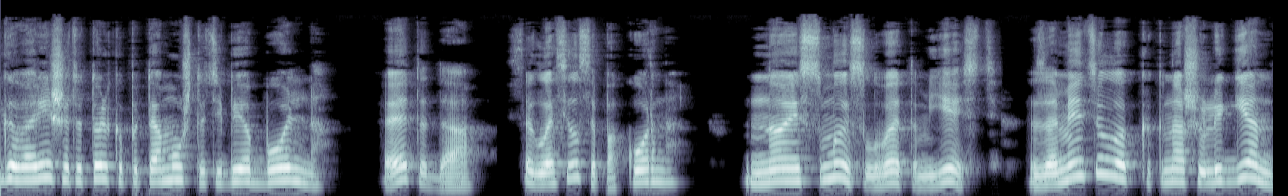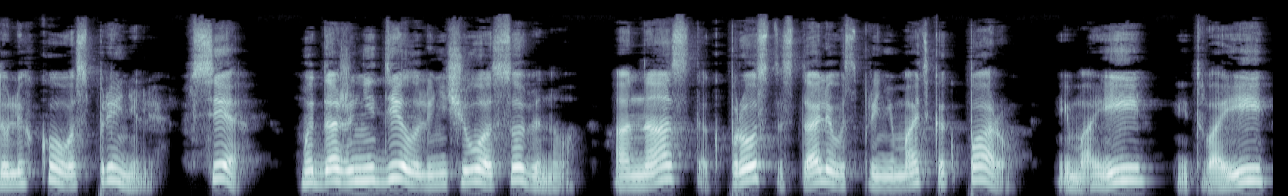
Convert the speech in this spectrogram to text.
говоришь это только потому, что тебе больно. Это да, согласился покорно. Но и смысл в этом есть. Заметила, как нашу легенду легко восприняли. Все. Мы даже не делали ничего особенного, а нас так просто стали воспринимать как пару. И мои, и твои,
